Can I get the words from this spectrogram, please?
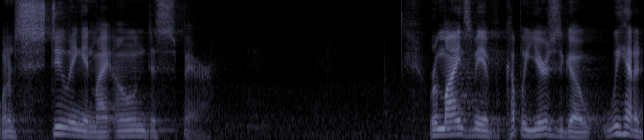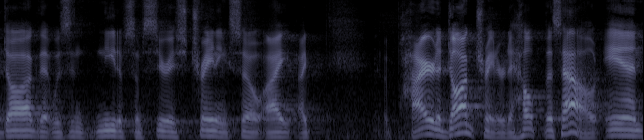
when I'm stewing in my own despair. Reminds me of a couple years ago, we had a dog that was in need of some serious training, so I, I hired a dog trainer to help us out. And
